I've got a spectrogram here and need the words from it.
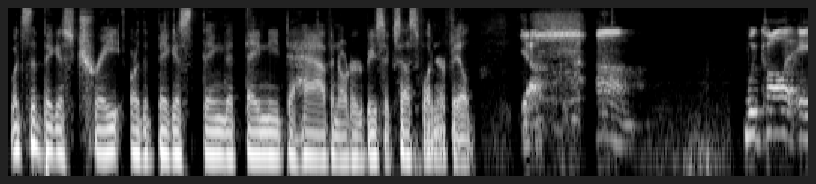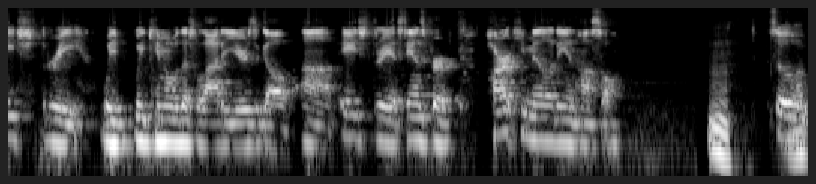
what's the biggest trait or the biggest thing that they need to have in order to be successful in your field? Yeah. Um, we call it H3. We, we came up with this a lot of years ago. Uh, H3, it stands for heart, humility, and hustle. Mm, so,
